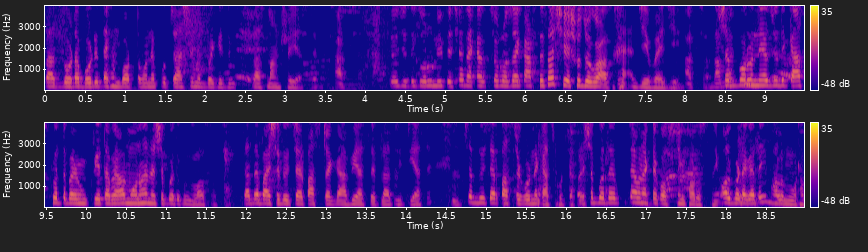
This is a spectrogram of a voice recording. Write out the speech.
প্লাস গোটা বডি দেখেন বর্তমানে পঁচাশি নব্বই কেজি প্লাস মাংসই আছে। আচ্ছা। কেউ যদি গরু নিতে চায় দেখা যাচ্ছে রোজায় কাটতে চায় সে সুযোগও আছে। হ্যাঁ জি ভাই জি। আচ্ছা সব গরু নিয়ে যদি কাজ করতে পারে এবং ক্রেতা ভাই আমার মনে হয় না সব কোনো লস আছে। যাদের বাইশে দুই চার পাঁচটা গাভি আছে প্লাস সিটি আছে সব দুই চার পাঁচটা গরু নিয়ে কাজ করতে পারে। সব করতে তেমন একটা কস্টিং খরচ নেই। অল্প টাকাতেই ভালো মুঠা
